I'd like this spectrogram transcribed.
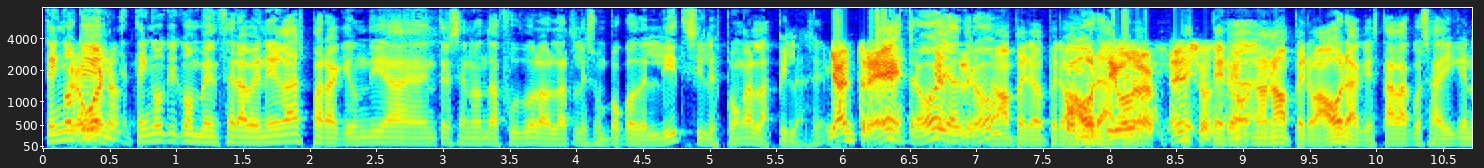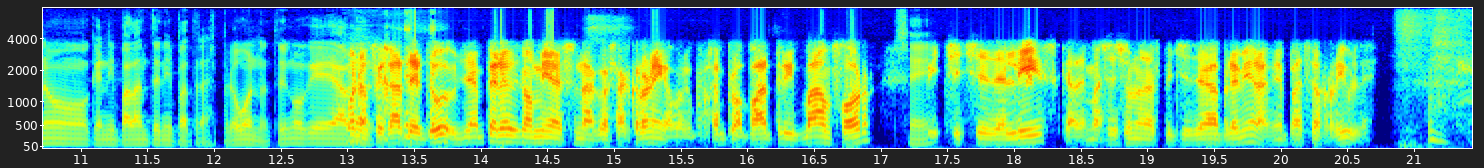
Tengo, que, bueno. tengo que convencer a Venegas para que un día entres en Onda Fútbol a hablarles un poco del Leeds y les pongan las pilas. ¿eh? Ya entré. Ya entró, ya entró. No, pero, pero ahora. Pero, no, no, pero ahora que está la cosa ahí que no que ni para adelante ni para atrás. Pero bueno, tengo que hablar. Bueno, fíjate tú, pero lo mío es una cosa crónica, porque por ejemplo Patrick Bamford, pichichi del Leeds, que además es uno de los pichichis de la Premier, a mí me parece horrible.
